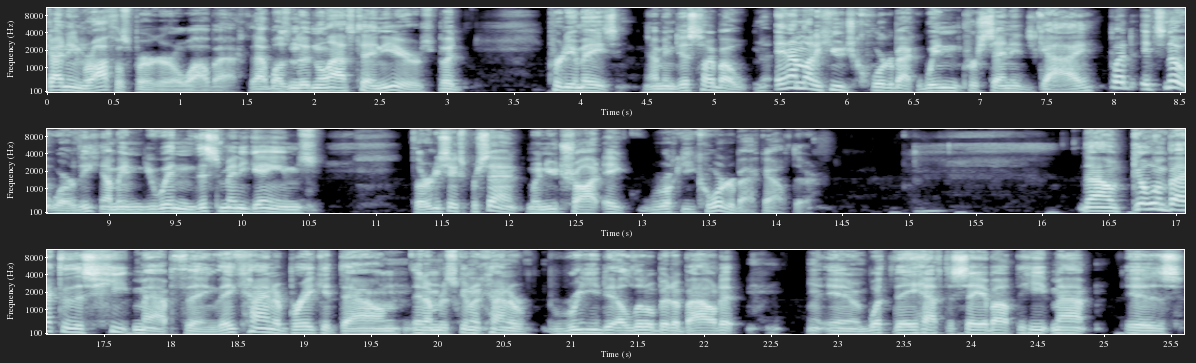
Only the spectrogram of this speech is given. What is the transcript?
Guy named Roethlisberger a while back. That wasn't in the last 10 years, but pretty amazing. I mean, just talk about, and I'm not a huge quarterback win percentage guy, but it's noteworthy. I mean, you win this many games 36% when you trot a rookie quarterback out there. Now, going back to this heat map thing, they kind of break it down, and I'm just going to kind of read a little bit about it. And what they have to say about the heat map is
